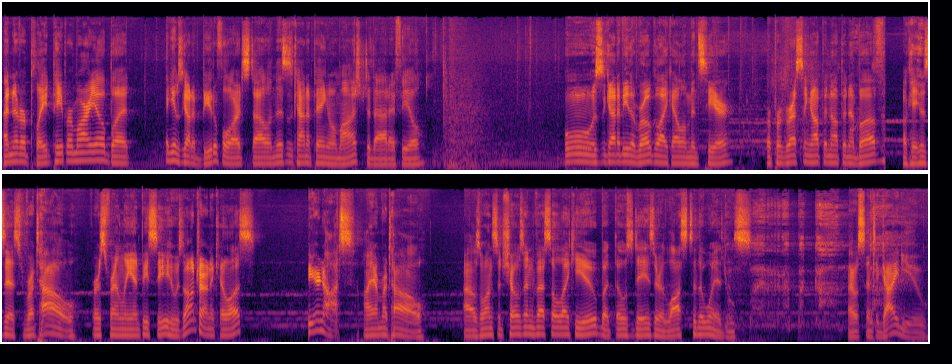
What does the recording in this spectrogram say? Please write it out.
I never played Paper Mario, but that game's got a beautiful art style, and this is kind of paying homage to that, I feel. Ooh, this has got to be the roguelike elements here. We're progressing up and up and above. Okay, who's this? Ratau, first friendly NPC who's not trying to kill us. Fear not, I am Ratau. I was once a chosen vessel like you, but those days are lost to the winds. I was sent to guide you.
